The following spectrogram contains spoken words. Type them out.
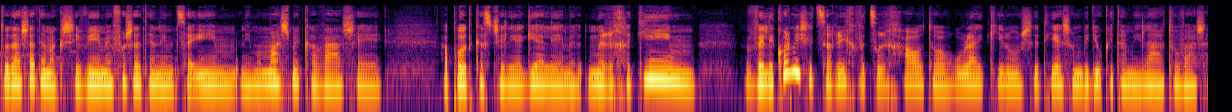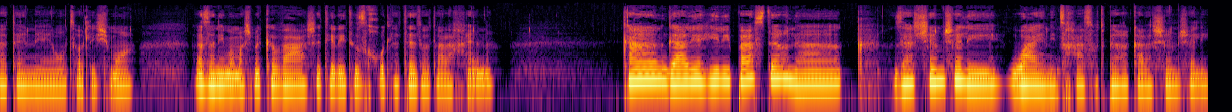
תודה שאתם מקשיבים איפה שאתם נמצאים. אני ממש מקווה שהפודקאסט שלי יגיע למרחקים ולכל מי שצריך וצריכה אותו, אולי כאילו שתהיה שם בדיוק את המילה הטובה שאתן אה, רוצות לשמוע. אז אני ממש מקווה שתהיה לי את הזכות לתת אותה לכן. כאן גליה הילי פסטרנק, זה השם שלי. וואי, אני צריכה לעשות פרק על השם שלי.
